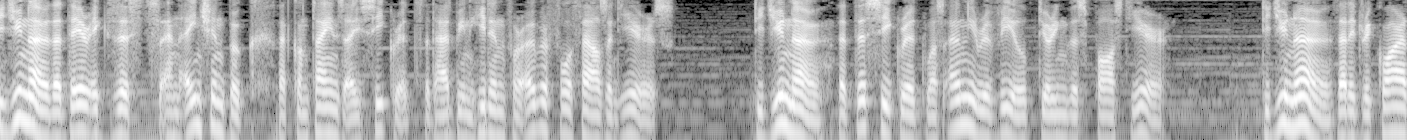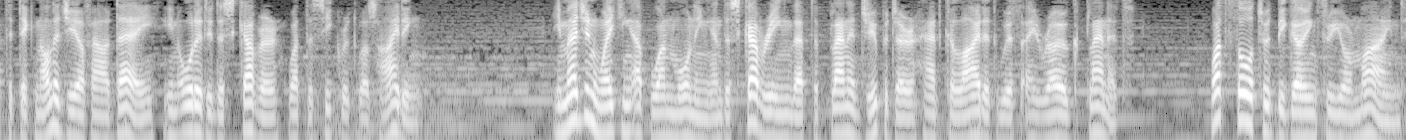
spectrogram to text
Did you know that there exists an ancient book that contains a secret that had been hidden for over 4,000 years? Did you know that this secret was only revealed during this past year? Did you know that it required the technology of our day in order to discover what the secret was hiding? Imagine waking up one morning and discovering that the planet Jupiter had collided with a rogue planet. What thoughts would be going through your mind?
